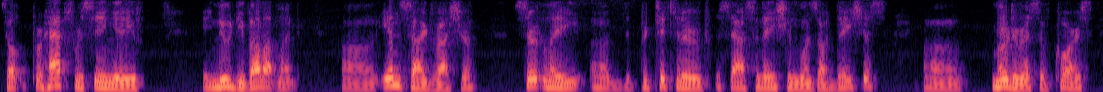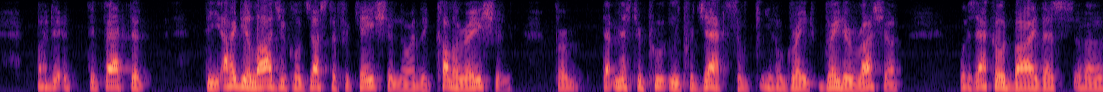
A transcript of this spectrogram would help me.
So perhaps we're seeing a, a new development uh, inside Russia. Certainly, uh, the particular assassination was audacious, uh, murderous, of course, but it, the fact that the ideological justification or the coloration for that Mr. Putin projects of you know great greater Russia was echoed by this uh,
